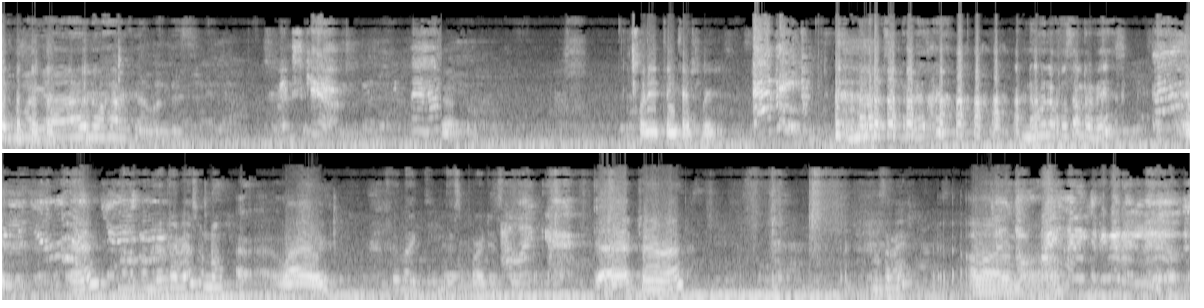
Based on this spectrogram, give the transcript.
Good. Oh my god, I don't know how I feel about this. Looks cute. What do you think, Ashley? Daddy. ¿No me la puse al revés? Eh? ¿Me la pondré al revés o no? Uh, why? I feel like this part is I like it. Yeah, turn around. ¿No se ve? Oh, I don't Don't fight, honey, because you're gonna lose.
